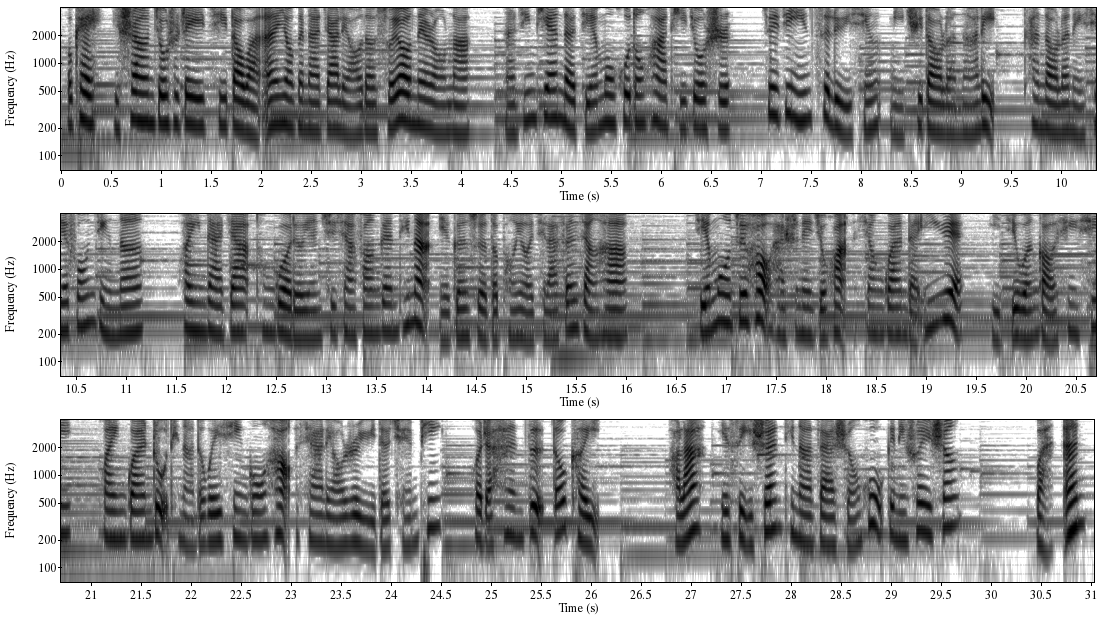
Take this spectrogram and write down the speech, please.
OK，以上就是这一期到晚安要跟大家聊的所有内容啦。那今天的节目互动话题就是最近一次旅行你去到了哪里？看到了哪些风景呢？欢迎大家通过留言区下方跟 Tina 也跟所有的朋友一起来分享哈。节目最后还是那句话，相关的音乐以及文稿信息，欢迎关注缇娜的微信公号“瞎聊日语”的全拼或者汉字都可以。好啦，夜色已深缇娜在神户跟你说一声晚安。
